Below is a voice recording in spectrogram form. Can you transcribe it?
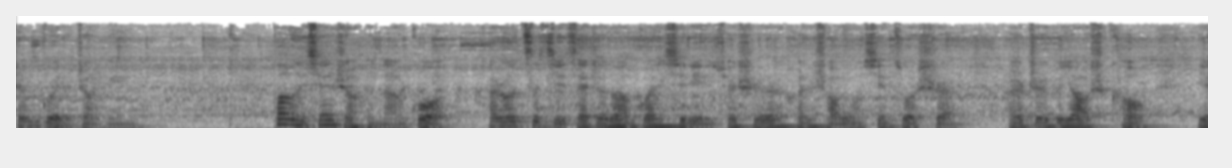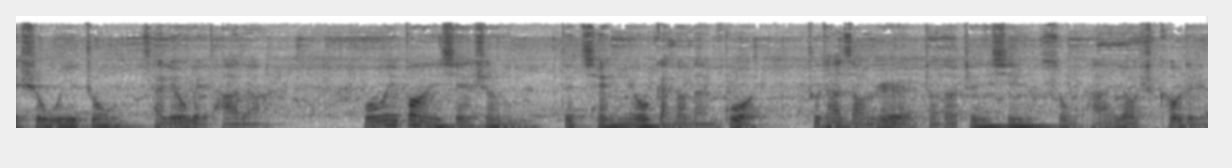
珍贵的证明，鲍恩先生很难过。他说自己在这段关系里确实很少用心做事，而这个钥匙扣也是无意中才留给他的。我为鲍恩先生的前女友感到难过，祝他早日找到真心送他钥匙扣的人。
